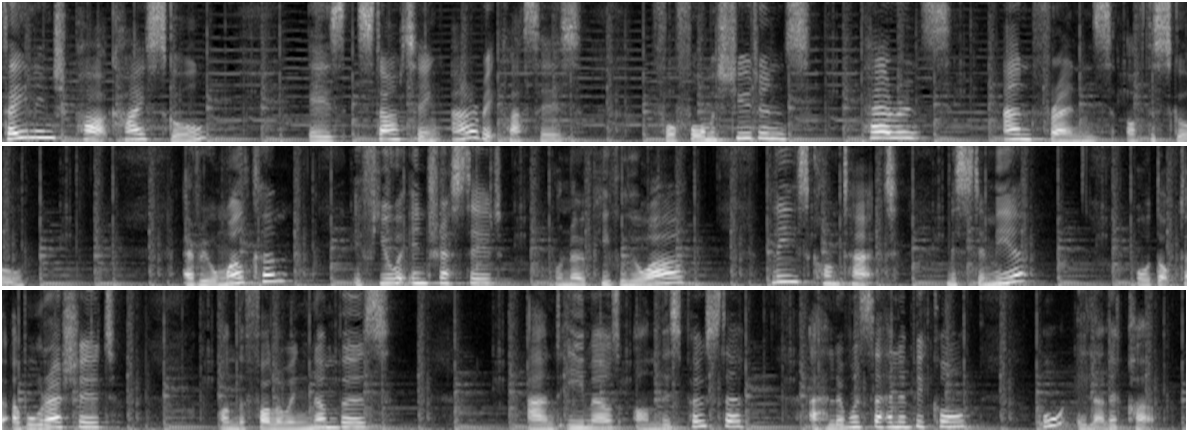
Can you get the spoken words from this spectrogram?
Falinge Park High School is starting Arabic classes for former students, parents and friends of the school. Everyone welcome. If you are interested or know people who are, please contact Mr. Mia or Dr. Abu Rashid on the following numbers and emails on this poster. أهلا وسهلا بكم وإلى اللقاء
